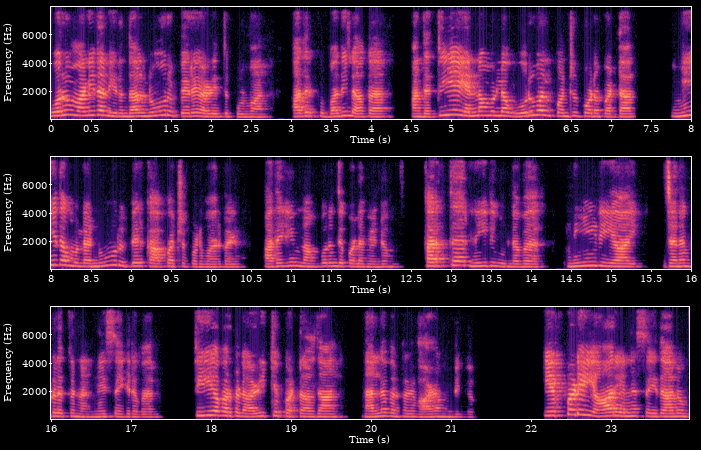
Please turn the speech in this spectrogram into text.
ஒரு மனிதன் இருந்தால் நூறு பேரை அழித்து போடுவான் அதற்கு பதிலாக அந்த தீய எண்ணமுள்ள ஒருவன் கொன்று போடப்பட்டால் மீதமுள்ள நூறு பேர் காப்பாற்றப்படுவார்கள். அதையும் நாம் புரிந்து கொள்ள வேண்டும். கர்த்தர் நீதி உள்ளவர். நீதியாய் ஜனங்களுக்கு நன்மை செய்கிறவர். தீயவர்கள் அழிக்கப்பட்டால்தான் நல்லவர்கள் வாழ முடியும். எப்படி யார் என்ன செய்தாலும்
